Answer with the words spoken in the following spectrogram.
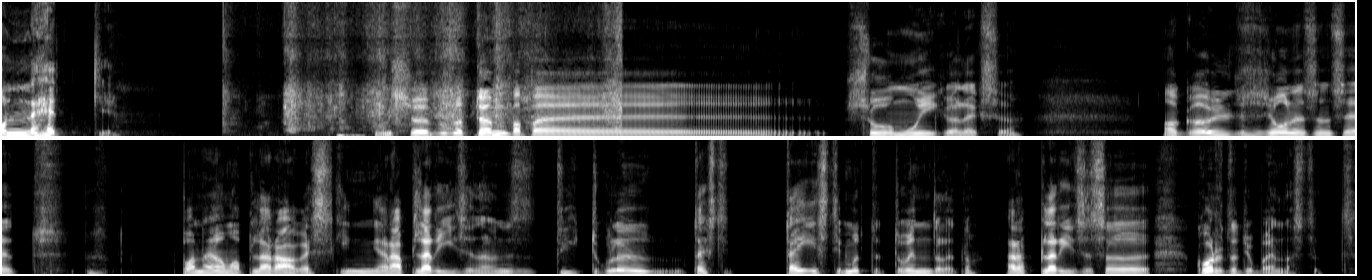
on hetki, mis võib-olla tõmbab äh, suu muigele, eks ju. aga üldises joones on see, et pane oma plärakast kinni, ära plärise tüütu, kuule täiesti, täiesti mõttetu vend oled, noh, ära plärise, sa kordad juba ennast, et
